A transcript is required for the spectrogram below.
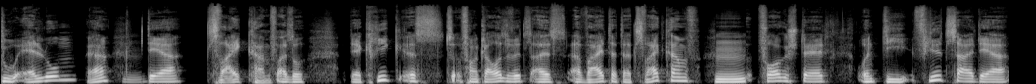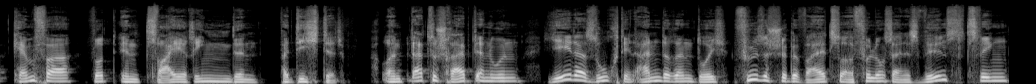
Duellum, ja, mhm. der Zweikampf. Also der Krieg ist von Clausewitz als erweiterter Zweikampf mhm. vorgestellt und die Vielzahl der Kämpfer wird in zwei Ringenden verdichtet. Und dazu schreibt er nun, jeder sucht den anderen durch physische Gewalt zur Erfüllung seines Willens zu zwingen.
